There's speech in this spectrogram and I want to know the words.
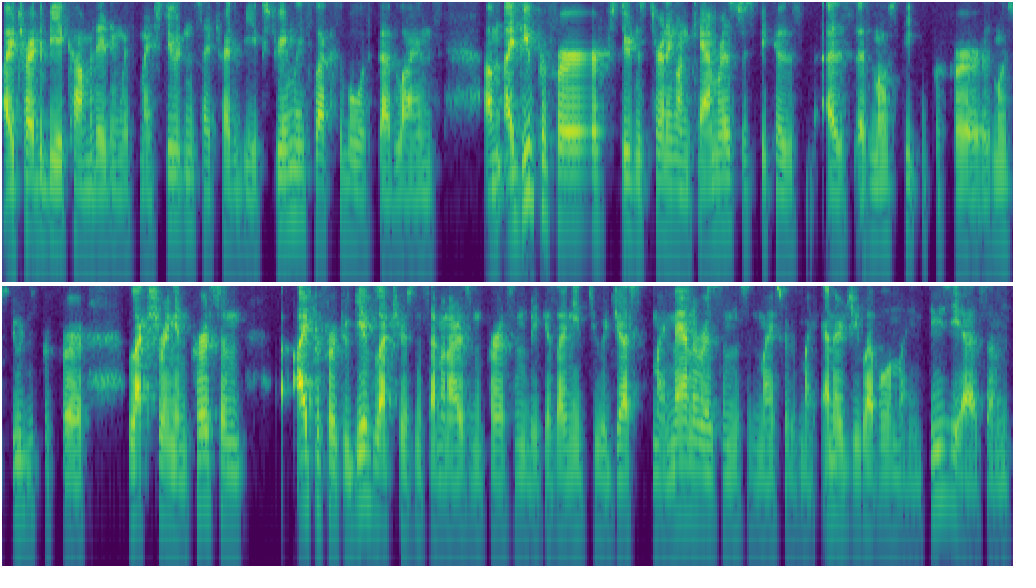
I tried to be accommodating with my students. I tried to be extremely flexible with deadlines. Um, I do prefer students turning on cameras just because, as as most people prefer, as most students prefer, lecturing in person. I prefer to give lectures and seminars in person because I need to adjust my mannerisms and my sort of my energy level and my enthusiasm.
